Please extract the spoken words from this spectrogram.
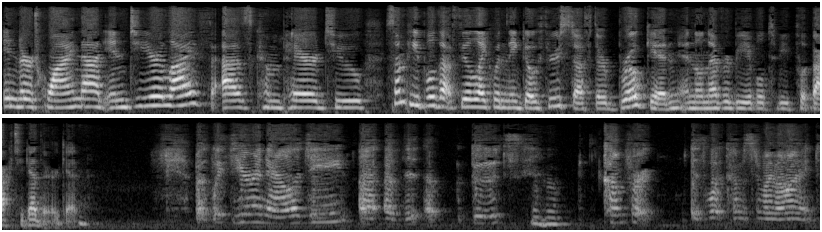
intertwine that into your life as compared to some people that feel like when they go through stuff they're broken and they'll never be able to be put back together again But with your analogy uh, of the boots, Mhm. comfort is what comes to my mind.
